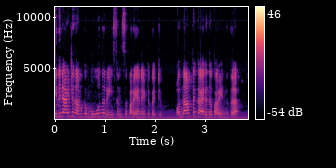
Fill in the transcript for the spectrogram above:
ഇതിനായിട്ട് നമുക്ക് മൂന്ന് റീസൺസ് പറയാനായിട്ട് പറ്റും. ഒന്നാമത്തെ കാര്യം എന്ന് പറയുന്നത്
